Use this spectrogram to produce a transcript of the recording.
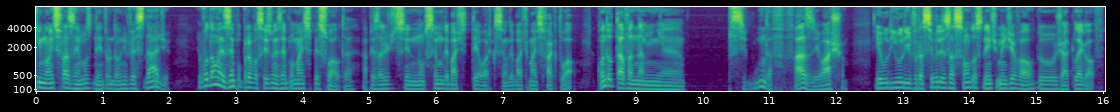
que nós fazemos dentro da universidade. Eu vou dar um exemplo para vocês, um exemplo mais pessoal, tá? Apesar de ser, não ser um debate teórico, ser um debate mais factual. Quando eu estava na minha segunda fase, eu acho, eu li o livro A Civilização do Ocidente Medieval, do Jacques Legoff.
